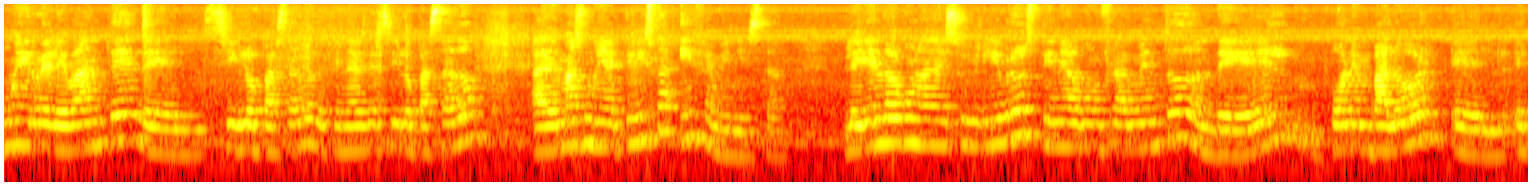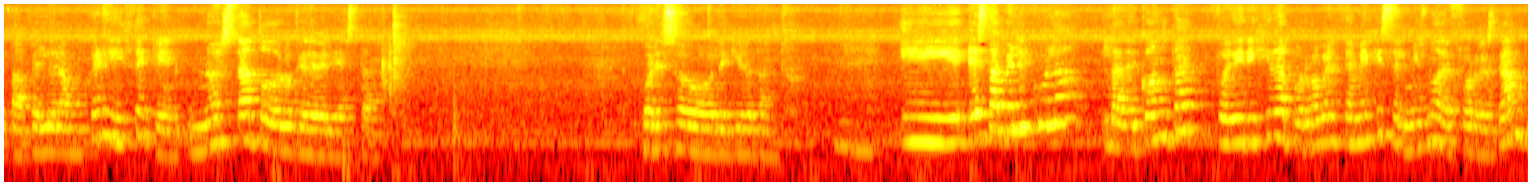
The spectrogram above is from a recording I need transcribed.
muy relevante del siglo pasado, de finales del siglo pasado, además muy activista y feminista. Leyendo alguno de sus libros tiene algún fragmento donde él pone en valor el, el papel de la mujer y dice que no está todo lo que debería estar. Por eso le quiero tanto. Y esta película, la de Contact, fue dirigida por Robert Zemeckis, el mismo de Forrest Gump.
